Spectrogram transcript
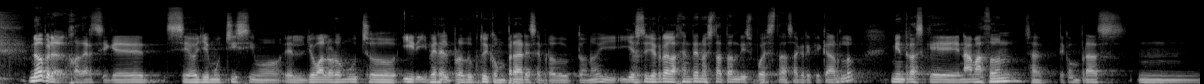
no, pero joder, sí que se oye muchísimo. El, yo valoro mucho ir y ver el producto y comprar ese producto, ¿no? Y, y esto yo creo que la gente no está tan dispuesta a sacrificarlo. Mientras que en Amazon, o sea, te compras, mm,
